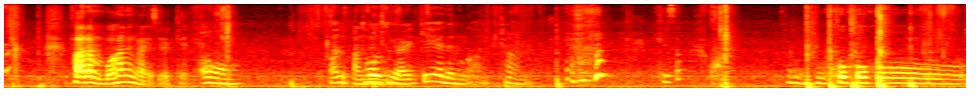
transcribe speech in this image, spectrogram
바람 뭐 하는 거 아니지 이렇게? 어. 아니, 안 더, 되네. 더 얇게 해야 되는 거 아니야? 참. 그래서 호호호호.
